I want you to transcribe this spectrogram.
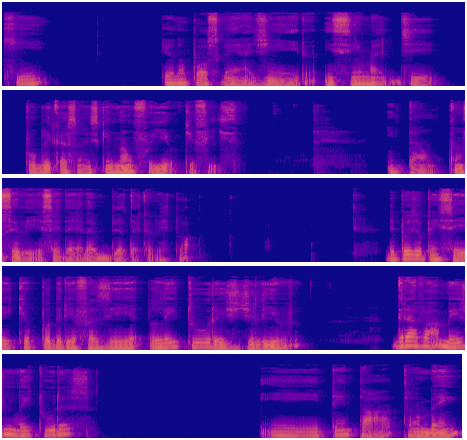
que eu não posso ganhar dinheiro em cima de publicações que não fui eu que fiz. Então, cancelei essa ideia da biblioteca virtual. Depois eu pensei que eu poderia fazer leituras de livro, gravar mesmo leituras e tentar também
